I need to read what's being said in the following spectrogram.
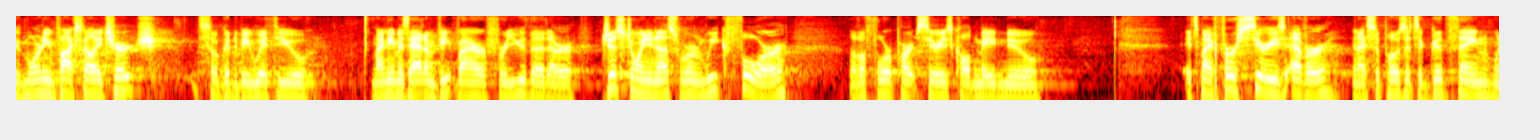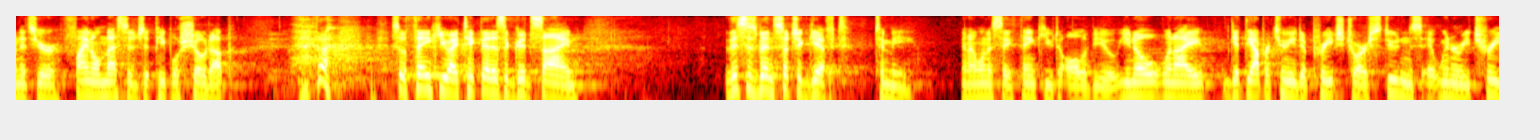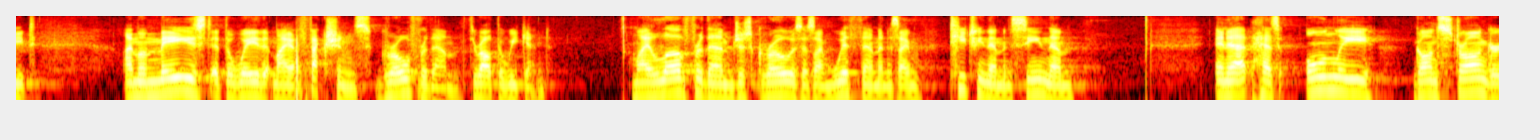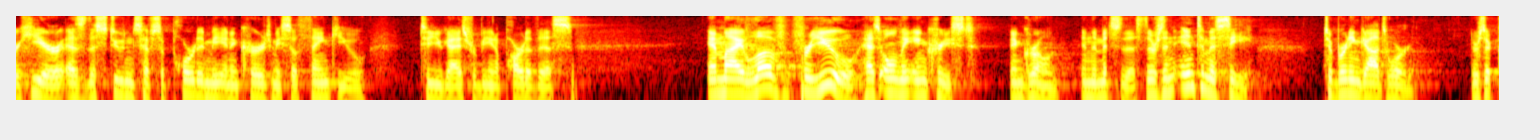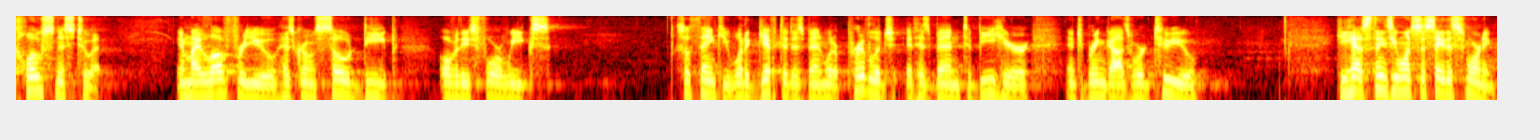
Good morning, Fox Valley Church. So good to be with you. My name is Adam Vietmeyer. For you that are just joining us, we're in week four of a four part series called Made New. It's my first series ever, and I suppose it's a good thing when it's your final message that people showed up. so thank you. I take that as a good sign. This has been such a gift to me, and I want to say thank you to all of you. You know, when I get the opportunity to preach to our students at Winter Retreat, I'm amazed at the way that my affections grow for them throughout the weekend. My love for them just grows as I'm with them and as I'm teaching them and seeing them. And that has only gone stronger here as the students have supported me and encouraged me. So thank you to you guys for being a part of this. And my love for you has only increased and grown in the midst of this. There's an intimacy to bringing God's word, there's a closeness to it. And my love for you has grown so deep over these four weeks. So thank you. What a gift it has been. What a privilege it has been to be here and to bring God's word to you. He has things he wants to say this morning.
